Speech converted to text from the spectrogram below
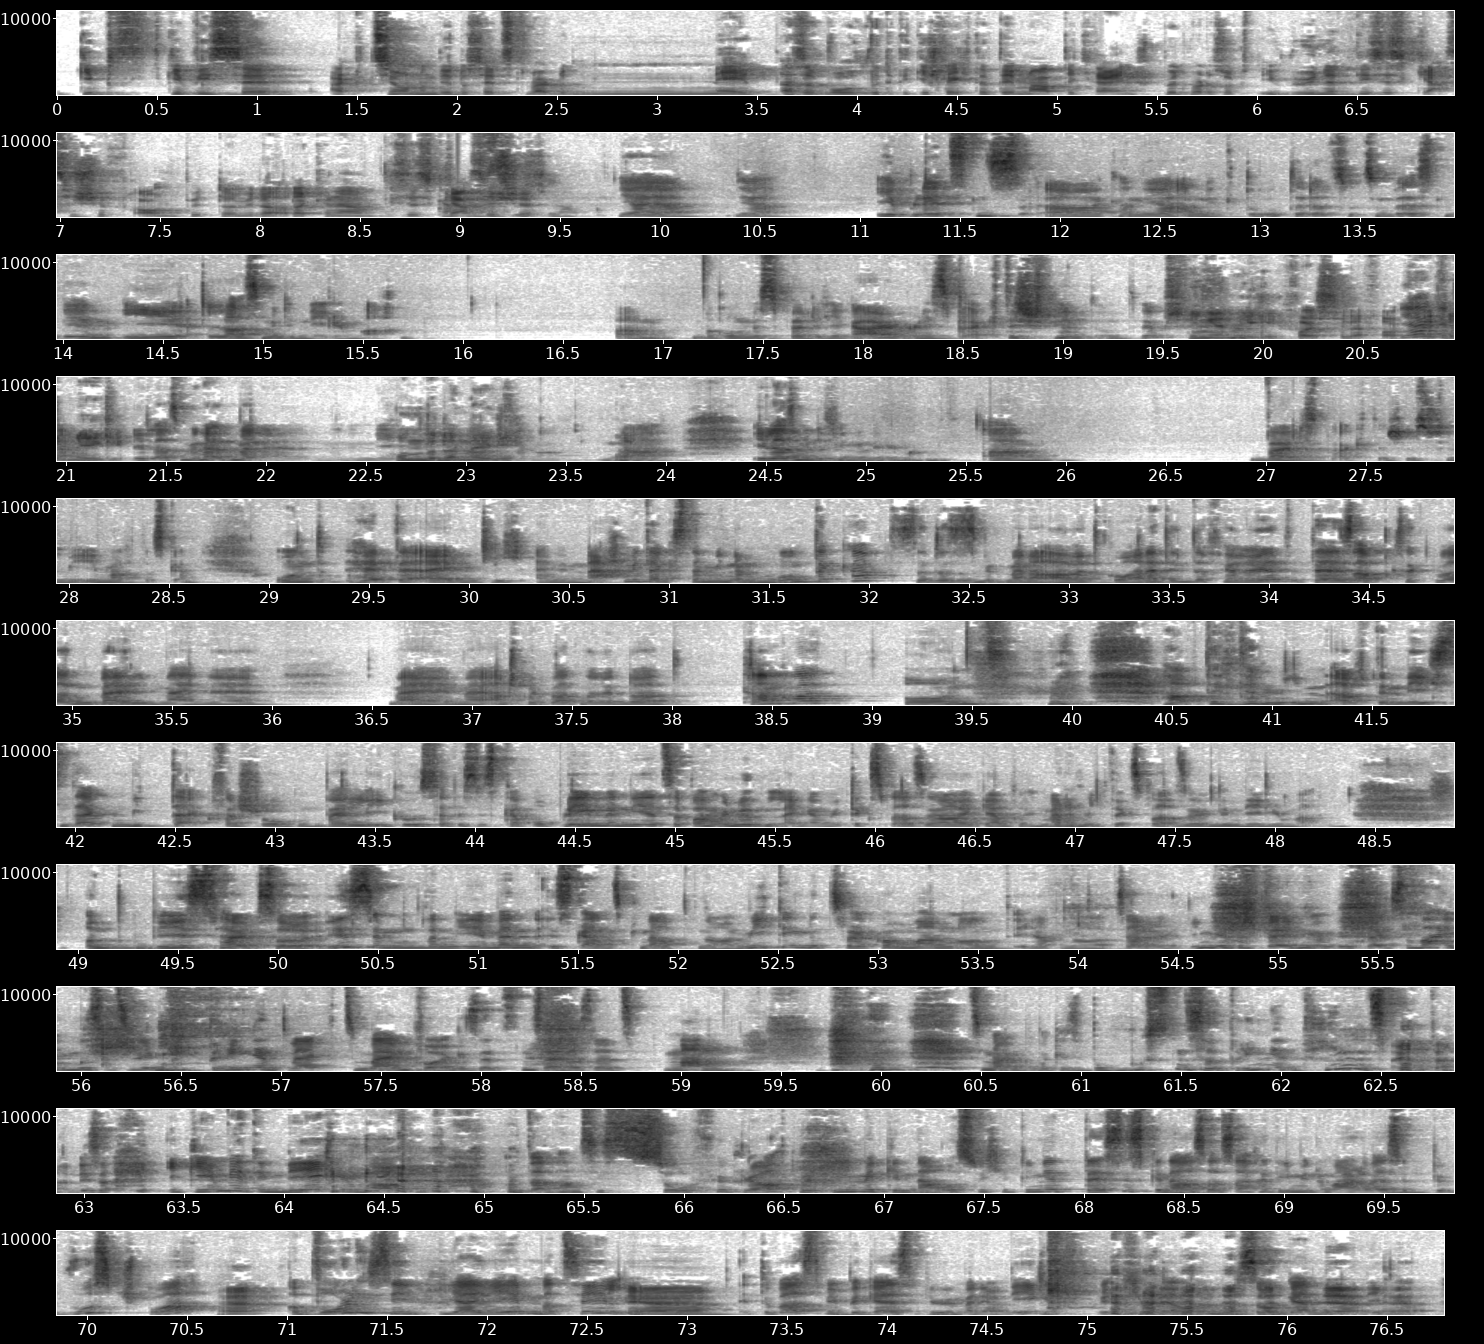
gibt es gewisse Aktionen, die du setzt, weil du nicht, also wo wieder die Geschlechterthematik reinspürt, weil du sagst, ich will nicht dieses klassische Frauenbild dann wieder, oder keine Ahnung, dieses Ganz klassische. sicher. Ja, ja, ja. Ich habe letztens, äh, kann ja eine Anekdote dazu zum Besten geben, ich lasse mir die Nägel machen. Ähm, warum ist völlig egal, weil ich es praktisch finde und hübsch. Fingernägel, falls sie fragt, Ja, genau. Nägel. Ich lasse mir nicht meine, meine Nägel. Hunderter die Nägel. Nein, ich lasse mir die Fingernägel machen. Ähm, weil es praktisch ist für mich. Ich mache das gern. Und hätte eigentlich einen Nachmittagstermin am Montag gehabt, sodass es mit meiner Arbeit gar nicht interferiert. Der ist abgesagt worden, weil meine, meine, meine Ansprechpartnerin dort krank war und habe den Termin auf den nächsten Tag Mittag verschoben, weil ich wusste, das ist kein Problem, wenn ich jetzt ein paar Minuten länger Mittagspause mache, ich kann einfach in meiner Mittagspause mit den Nägel machen. Und wie es halt so ist im Unternehmen, ist ganz knapp noch ein Meeting dazu gekommen und ich habe noch zahlreiche Dinge zu sprechen und ich sage so, "Ma, ich muss jetzt wirklich dringend weg zu meinem Vorgesetzten, seinerseits Mann. zu meinem Vorgesetzten, wo musst du so dringend hin? Und ich so, ich gehe mir die Nägel machen. Und dann haben sie so viel gelacht, weil ich mir genau solche Dinge, das ist genauso eine Sache, die ich mir normalerweise bewusst spare, Ja. obwohl ich sie ja jedem erzähle. Ja. Du weißt, wie begeistert ich über meine Nägel spreche. Ich habe so gerne Ja, Nägel.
